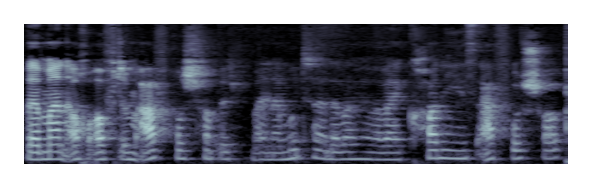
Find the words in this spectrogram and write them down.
Weil man auch oft im Afro-Shop, ich mit meiner Mutter, da waren wir mal bei Connys Afro-Shop,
